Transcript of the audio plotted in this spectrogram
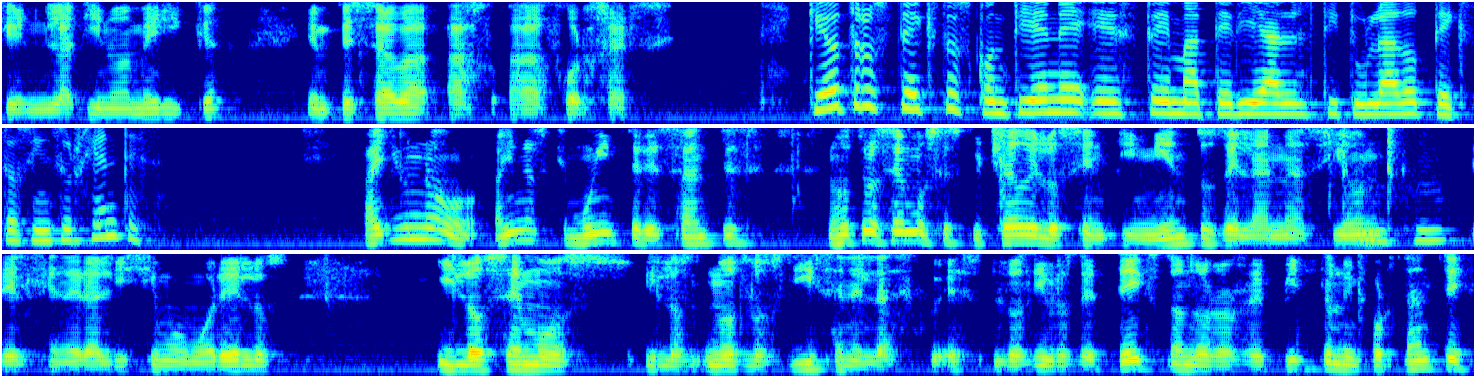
en Latinoamérica empezaba a, forjarse. ¿Qué otros textos contiene este material titulado Textos Insurgentes? Hay, uno, hay unos que muy interesantes. Nosotros hemos escuchado de los sentimientos de la nación del generalísimo Morelos y los hemos y los, nos los dicen en los libros de texto, nos los repiten. Lo importante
